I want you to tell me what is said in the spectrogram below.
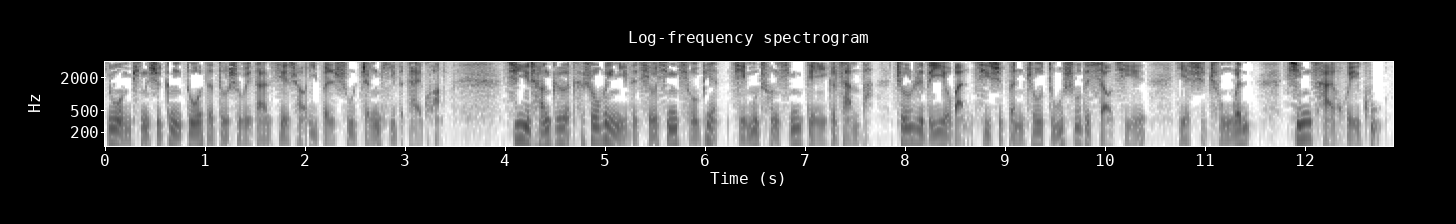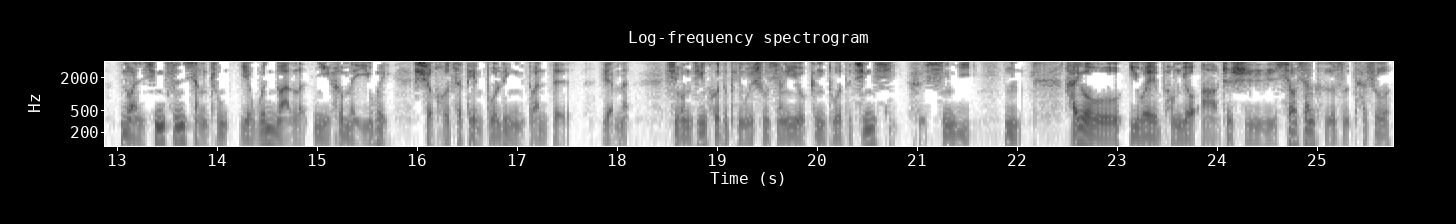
因为我们平时更多的都是为大家介绍一本书整体的概况。记忆长歌他说：“为你的求新求变节目创新点一个赞吧。周日的夜晚既是本周读书的小结，也是重温精彩回顾。”暖心分享中，也温暖了你和每一位守候在电波另一端的人们。希望今后的品味书香也有更多的惊喜和新意。嗯，还有一位朋友啊，这是潇湘盒子，他说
